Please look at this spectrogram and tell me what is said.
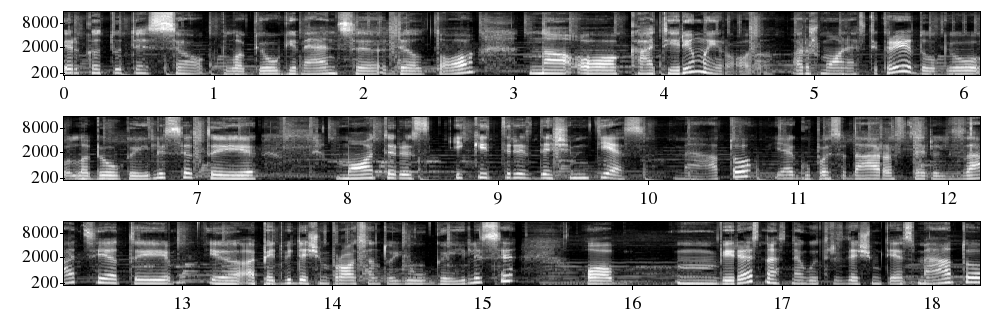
ir kad tu tiesiog blogiau gyvensi dėl to. Na, o ką tyrimai rodo? Ar žmonės tikrai daugiau labiau gailisi, tai uh, moteris iki 30 metų, jeigu pasidaro sterilizacija, tai e, apie 20 procentų jų gailisi, o mm, vyresnės negu 30 metų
